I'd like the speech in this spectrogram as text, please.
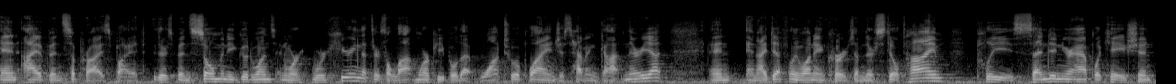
And I have been surprised by it. There's been so many good ones, and we're, we're hearing that there's a lot more people that want to apply and just haven't gotten there yet. And, and I definitely want to encourage them. There's still time. Please send in your application.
